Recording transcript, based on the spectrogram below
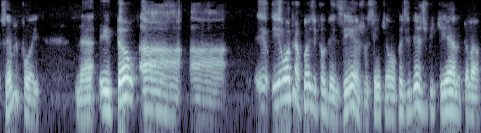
sempre foi, né? Então, a, a, e outra coisa que eu desejo, assim, que é uma coisa desde pequeno, pela,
